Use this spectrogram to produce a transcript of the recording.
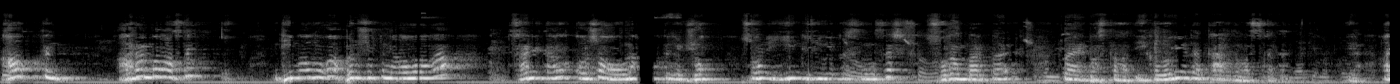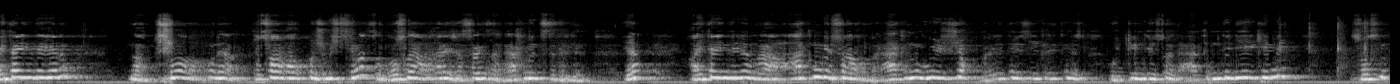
халықтың адам баласының демалуға бір жұтым ауаға санитарлық қоршау аумақ деген жоқ соны енгізуге тырысыңыздаршы содан барып бәрі басталады экология да тағы да басқа да иә айтайын дегенім мына чо мына құлсары халықпен жұмыс істеп жатсың осылай ары қарай жасаңыздар рахмет сіздерге иә айтайын деген мына әкімге сұрағым бар әкімнің өзі жоқ бір рет емес екі рет емес өткенде сұрады әкімде неге келмейді сосын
